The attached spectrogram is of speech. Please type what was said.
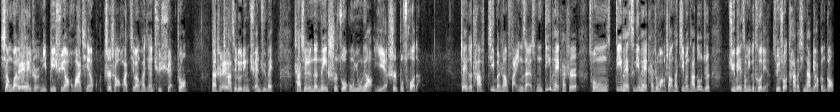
相关的配置，你必须要花钱，至少花几万块钱去选装。但是对 x C 六零全具备，x C 六零的内饰、做工、用料也是不错的。这个它基本上反映在从低配开始，从低配、次低配开始往上，它基本它都是具备这么一个特点，所以说它的性价比要更高。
